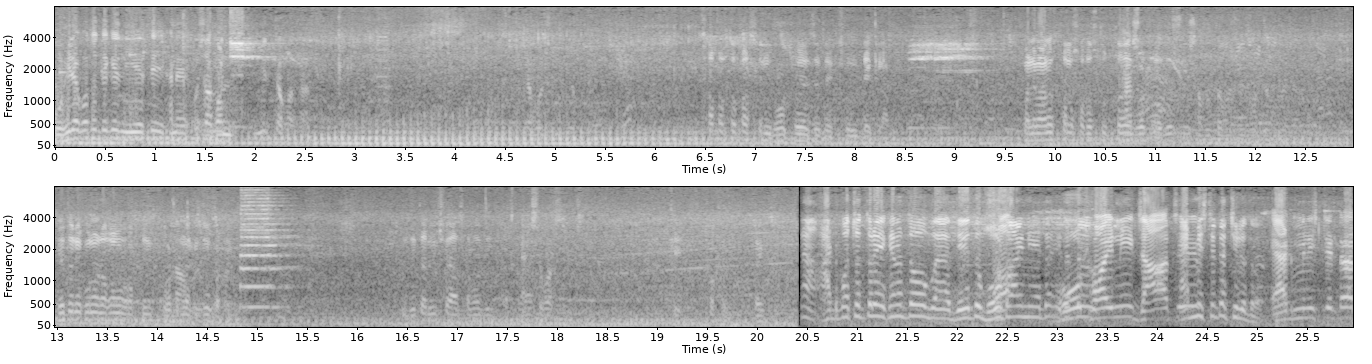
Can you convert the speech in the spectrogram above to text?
বহিরাগত থেকে নিয়ে এসে এখানে মিথ্যা কথা। পার্সেন্ট ভোট হয়েছে দেখুন দেখলাম। মানে মানুষ তাহলে স্বতঃস্ফূর্ত হয়ে ভেতরে কোনো রকম ঘটনা কিছু ঘটে যেটার বিষয়ে আশাবাদী। একশো পার্সেন্ট না আট বছর ধরে এখানে তো যেহেতু ভোট হয়নি এটা ভোট হয়নি যা আছে অ্যাডমিনিস্ট্রেটর ছিল তো। অ্যাডমিনিস্ট্রেটর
